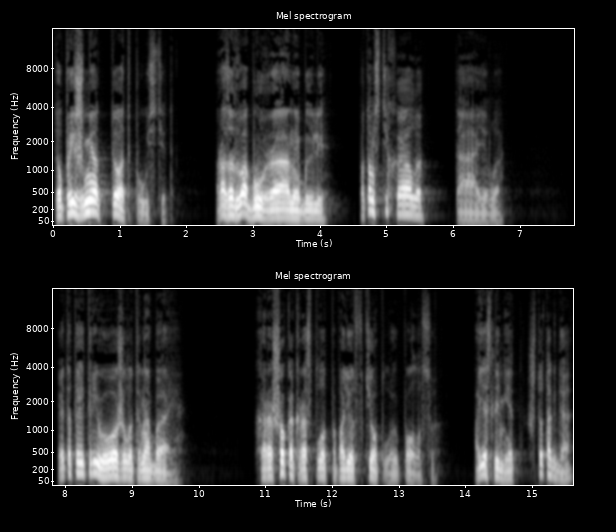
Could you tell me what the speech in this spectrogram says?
То прижмет, то отпустит. Раза два бураны были. Потом стихало, таяло. Это-то и тревожило Танабая. Хорошо, как расплод попадет в теплую полосу. А если нет, что тогда?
